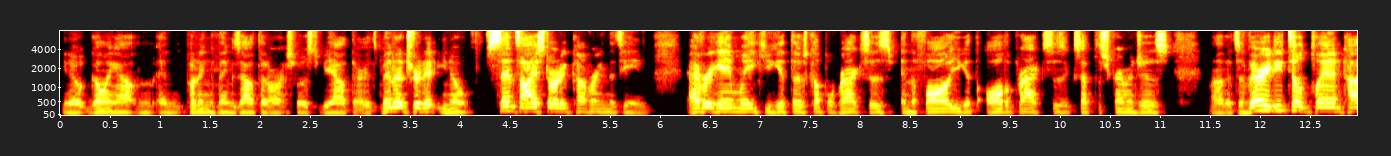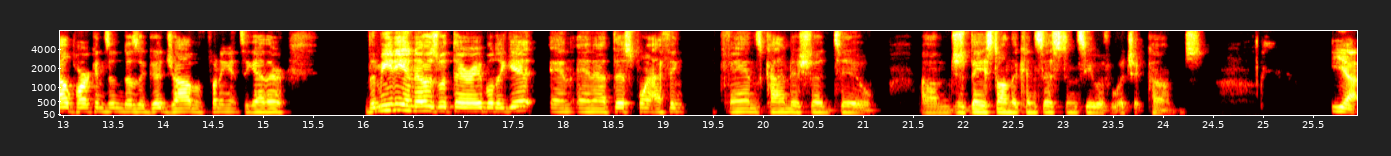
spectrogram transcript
you know going out and, and putting things out that aren't supposed to be out there. It's been a tradition, you know, since I started covering the team. Every game week, you get those couple practices. In the fall, you get all the practices except the scrimmages. Um, it's a very detailed plan. Kyle Parkinson does a good job of putting it together. The media knows what they're able to get, and and at this point, I think fans kind of should too, um, just based on the consistency with which it comes. Yeah,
